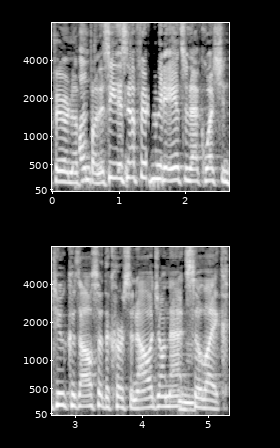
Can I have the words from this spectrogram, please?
Fair enough. Un- See, it's not fair for me to answer that question too, because I also the curse of knowledge on that. Mm-hmm. So like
